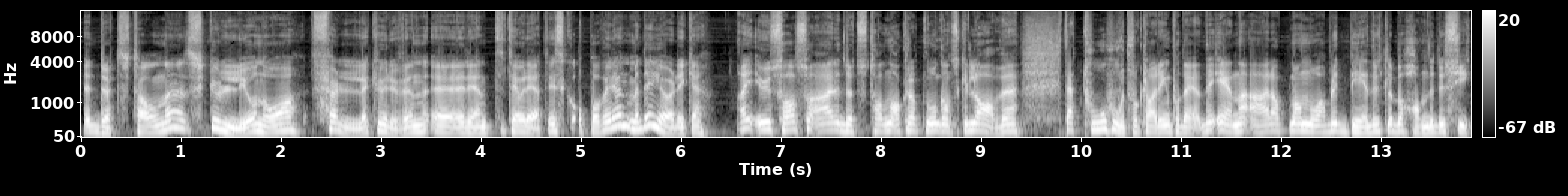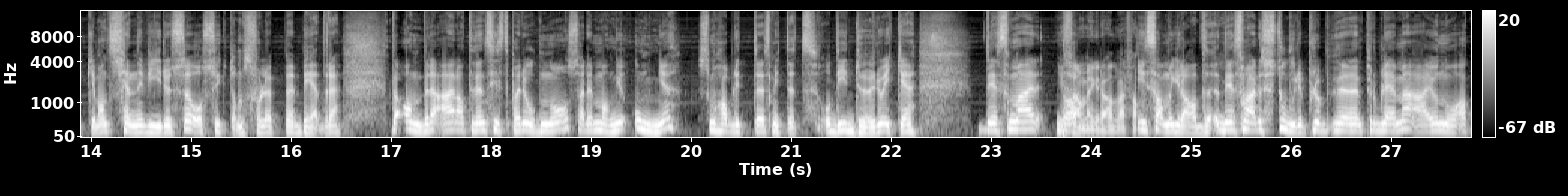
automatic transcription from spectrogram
dødstallene skulle jo nå følge kurven eh, rent teoretisk oppover igjen, men det gjør det ikke. Nei, I USA så er dødstallene akkurat nå ganske lave. Det er to hovedforklaringer på det. Det ene er at man nå har blitt bedre til å behandle de syke. Man kjenner viruset og sykdomsforløpet bedre. Det andre er at i den siste perioden nå så er det mange unge som har blitt eh, smittet. Og de dør jo ikke. Det som er da, I samme grad, i hvert fall. I samme grad. Det som er det store eh, problemet, er jo nå at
